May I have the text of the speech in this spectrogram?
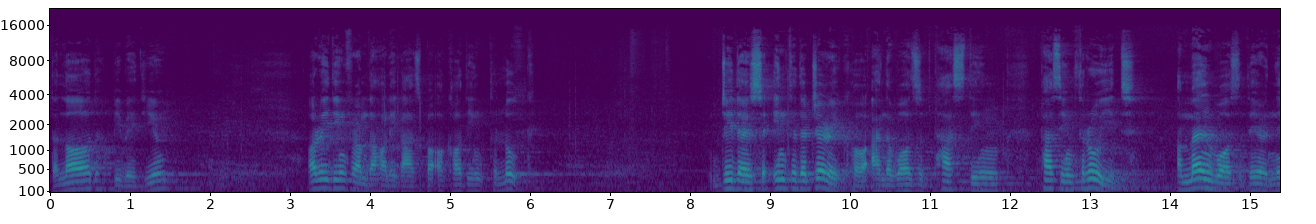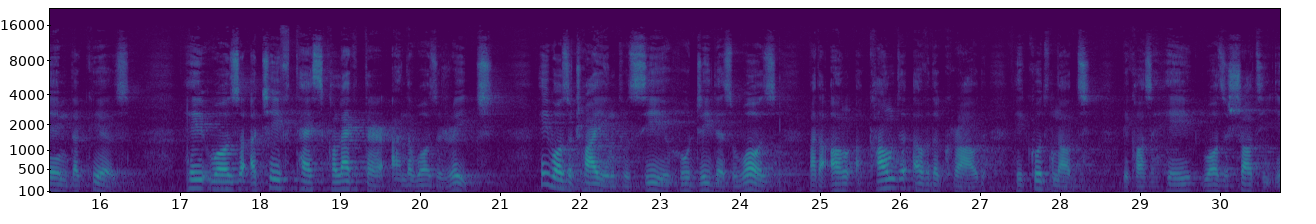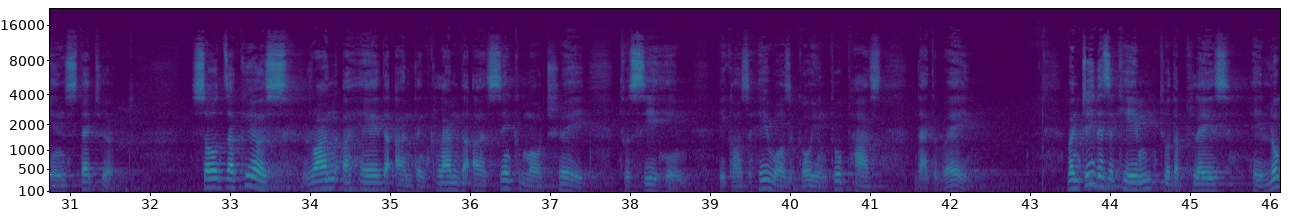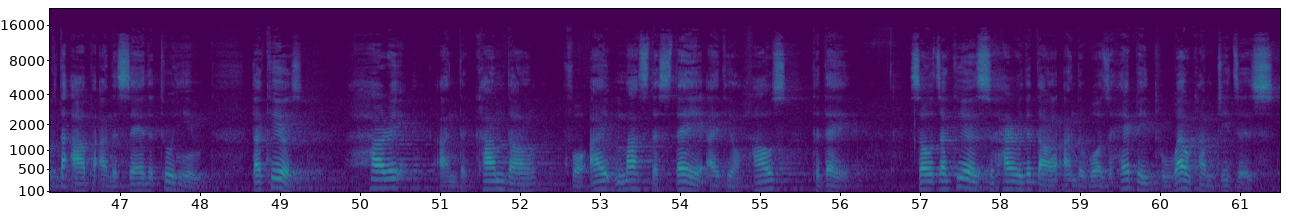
The Lord be with you. A reading from the Holy Gospel according to Luke. Jesus entered Jericho and was passing, passing through it. A man was there named Zacchaeus. He was a chief tax collector and was rich. He was trying to see who Jesus was, but on account of the crowd, he could not because he was short in stature. So Zacchaeus ran ahead and climbed a sycamore tree to see him, because he was going to pass that way. When Jesus came to the place, he looked up and said to him, Zacchaeus, hurry and come down, for I must stay at your house today. So Zacchaeus hurried down and was happy to welcome Jesus.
